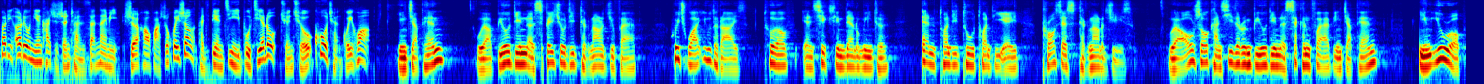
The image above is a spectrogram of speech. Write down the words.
二零二六年开始生产三纳米。十二号法说会上，台积电进一步揭露全球扩产规划。In Japan, we are building a specialty technology fab, which will utilize 12 and 16 nanometer and 22, 28 process technologies. We are also considering building a second fab in Japan. In Europe,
